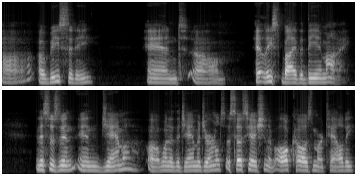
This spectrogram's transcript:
uh, obesity and um, at least by the BMI. This is in, in JAMA, uh, one of the JAMA journals, Association of All-Cause Mortality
